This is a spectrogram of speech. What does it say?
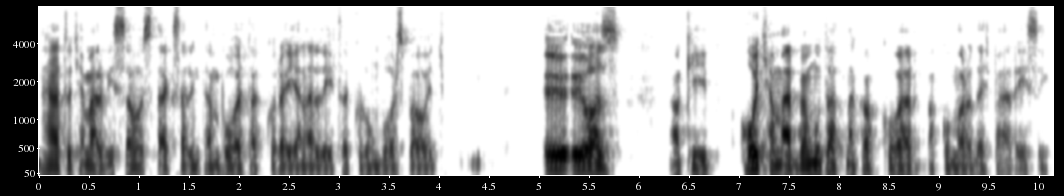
Hát, hogyha már visszahozták, szerintem volt akkor a jelenlét a Clone hogy ő, ő az, akit, hogyha már bemutatnak, akkor, akkor marad egy pár részig.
